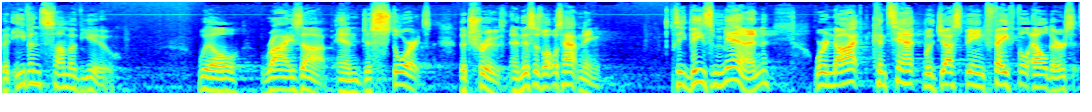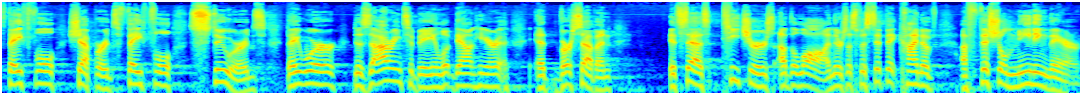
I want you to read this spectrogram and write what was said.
but even some of you will rise up and distort the truth. And this is what was happening. See, these men were not content with just being faithful elders, faithful shepherds, faithful stewards. They were desiring to be, and look down here at verse 7, it says teachers of the law. And there's a specific kind of official meaning there.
